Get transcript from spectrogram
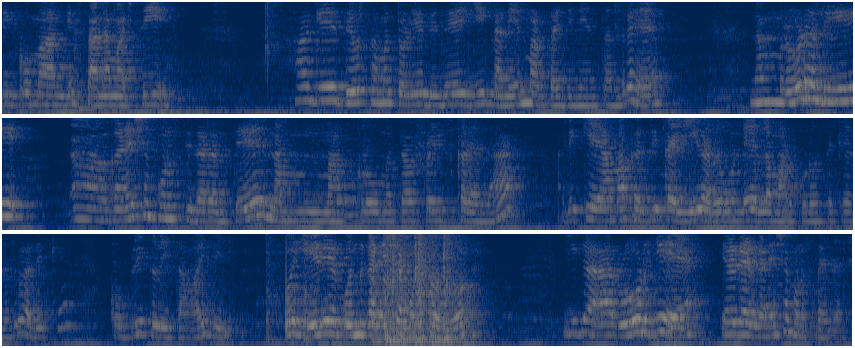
ಟಿಂಕುಮ್ಮ ಹಂಗೆ ಸ್ನಾನ ಮಾಡಿಸಿ, ಹಾಗೆ ದೇವ್ರ ಸಾಮಾನು ತೊಳೆಯೋದಿದೆ. ಈಗ ನಾನೇನು ಮಾಡ್ತಾಯಿದ್ದೀನಿ ಅಂತಂದರೆ ನಮ್ಮ ರೋಡಲ್ಲಿ ಗಣೇಶನ್ ಕುಣಿಸ್ತಿದಾರಂತೆ ನಮ್ಮ ಮಕ್ಕಳು ಮತ್ತು ಅವ್ರ ಫ್ರೆಂಡ್ಸ್ಗಳೆಲ್ಲ ಅದಕ್ಕೆ ಅಮ್ಮ ಕರ್ಜಿಕಾಯಿ ರವೆ ಉಂಡೆ ಎಲ್ಲ ಮಾಡಿಕೊಡು ಅಂತ ಕೇಳಿದ್ರು. ಅದಕ್ಕೆ ಕೊಬ್ಬರಿ ತುರಿತಾ ಇದ್ದೀನಿ. ಏರಿಯಾಗೆ ಒಂದು ಗಣೇಶ ಕುಣಿಸೋರು ಈಗ ರೋಡ್ಗೆ ಎರಡೆರಡು ಗಣೇಶ ಕುಣಿಸ್ತಾ ಇದ್ದಾರೆ.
